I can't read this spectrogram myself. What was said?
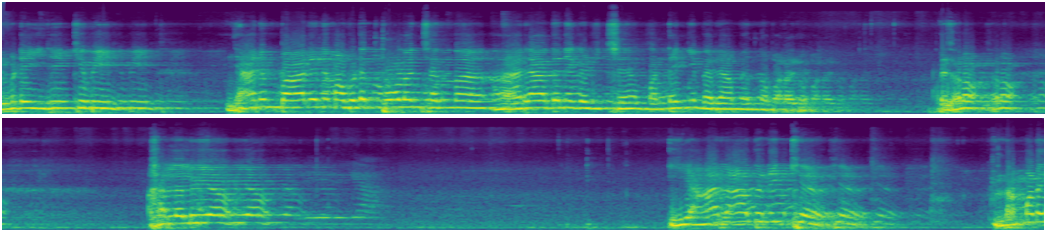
ഇവിടെ ഇരിക്കുവീൻ. ഞാനും ബാലനും അവിടത്തോളം ചെന്ന് ആരാധന കഴിച്ച് മടങ്ങി വരാമെന്ന് പറഞ്ഞു. ഈ ആരാധനയ്ക്ക് നമ്മുടെ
